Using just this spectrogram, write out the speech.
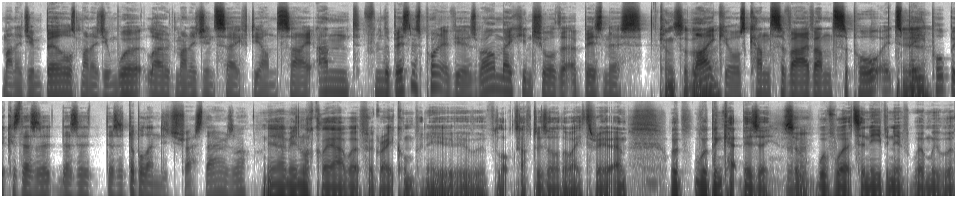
managing bills, managing workload, managing safety on site, and from the business point of view as well, making sure that a business Can like yours can survive and support its Yeah. people because there's a there's a there's a double ended stress there as well. Yeah, I mean, luckily I work for a great company who, who have looked after us all the way through. Um, we've we've been kept busy, so Mhm. we've worked, and even if when we were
